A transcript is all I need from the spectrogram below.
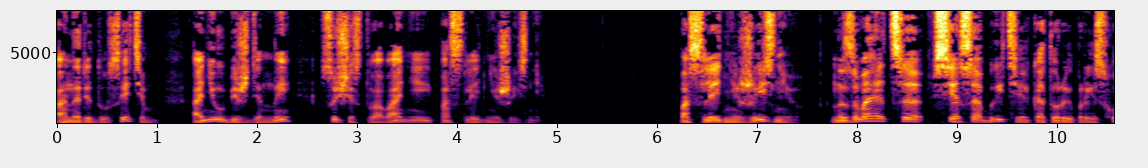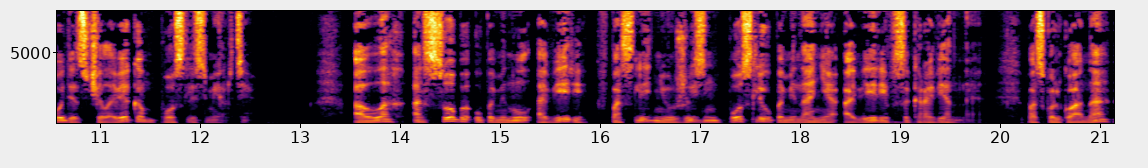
А наряду с этим они убеждены в существовании последней жизни. Последней жизнью – называются все события, которые происходят с человеком после смерти. Аллах особо упомянул о вере в последнюю жизнь после упоминания о вере в сокровенное, поскольку она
